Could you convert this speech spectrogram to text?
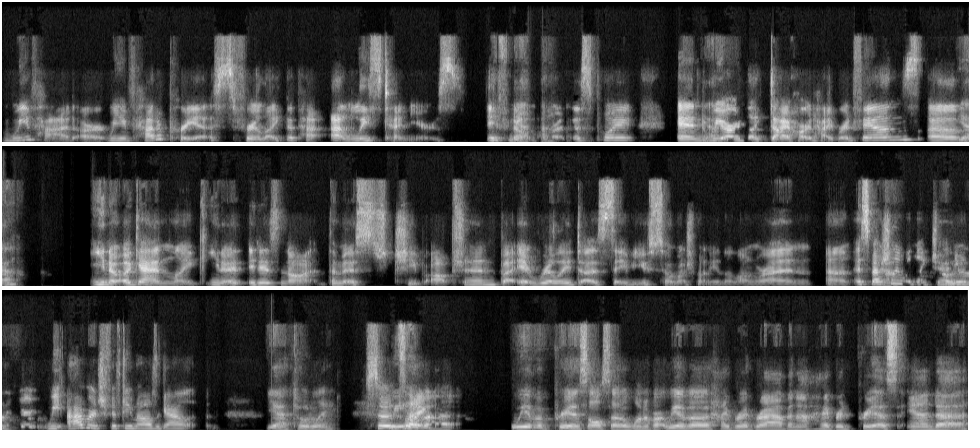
we've had our we've had a Prius for like the past at least 10 years, if not yeah. more at this. And yeah. we are like diehard hybrid fans. Um yeah. You know, again, like, you know, it, it is not the most cheap option, but it really does save you so much money in the long run. Um, especially yeah. when like genuinely oh, we average 50 miles a gallon. Yeah, totally. So it's we like a we have a Prius also. One of our we have a hybrid Rav and a hybrid Prius, and uh,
